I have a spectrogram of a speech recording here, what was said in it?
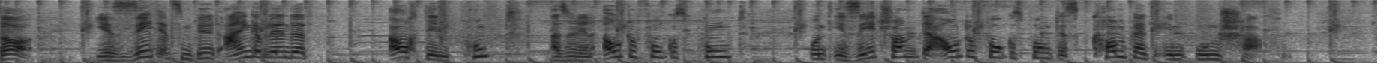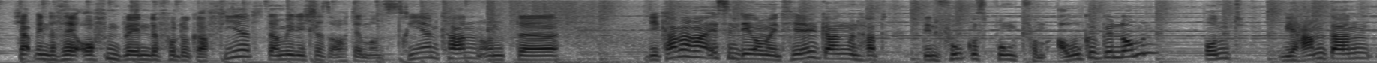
So, ihr seht jetzt ein Bild eingeblendet, auch den Punkt, also den Autofokuspunkt. Und ihr seht schon, der Autofokuspunkt ist komplett im Unscharfen. Ich habe in der Offenblende fotografiert, damit ich das auch demonstrieren kann. Und äh, die Kamera ist in dem Moment hergegangen und hat den Fokuspunkt vom Auge genommen. Und wir haben dann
